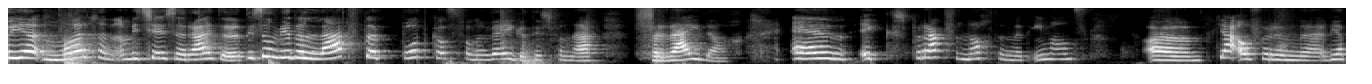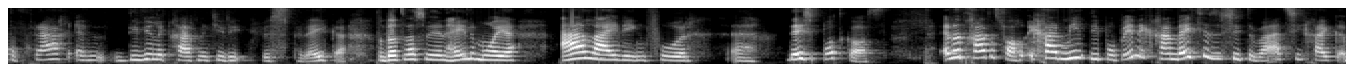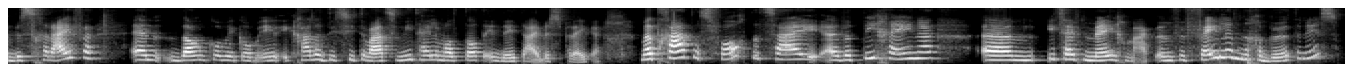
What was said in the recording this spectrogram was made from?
Goedemorgen, ambitieuze ruiter. Het is alweer de laatste podcast van de week. Het is vandaag vrijdag. En ik sprak vanochtend met iemand um, ja, over een. Uh, die had een vraag en die wil ik graag met jullie bespreken. Want dat was weer een hele mooie aanleiding voor uh, deze podcast. En het gaat het volgende. Ik ga er niet diep op in. Ik ga een beetje de situatie ga ik beschrijven. En dan kom ik op in. Ik ga de, situatie niet helemaal tot in detail bespreken. Maar het gaat als volgt: dat zij, uh, dat diegene um, iets heeft meegemaakt. Een vervelende gebeurtenis.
